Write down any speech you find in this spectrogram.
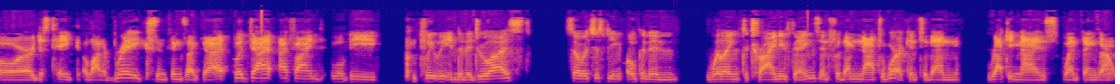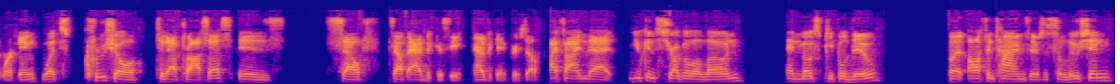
or just take a lot of breaks and things like that. But that I find will be completely individualized. So it's just being open and willing to try new things and for them not to work and to then recognize when things aren't working. What's crucial to that process is self self advocacy, advocate for yourself. I find that you can struggle alone and most people do. But oftentimes there's a solution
